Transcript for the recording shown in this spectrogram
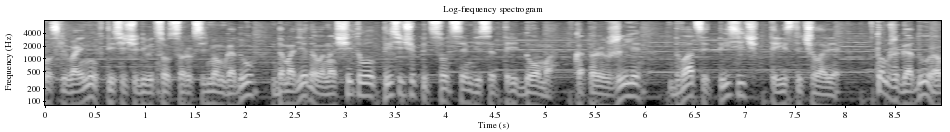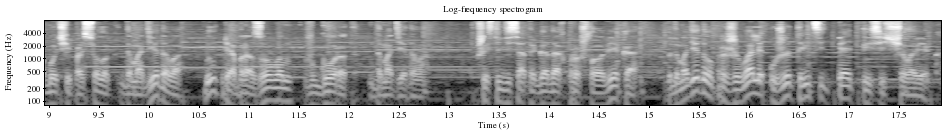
После войны в 1947 году Домодедово насчитывал 1573 дома, в которых жили 20 300 человек. В том же году рабочий поселок Домодедово был преобразован в город Домодедово. В 60-х годах прошлого века в Домодедово проживали уже 35 тысяч человек.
